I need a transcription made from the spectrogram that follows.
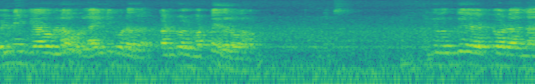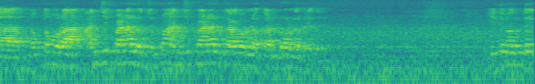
பில்டிங்காக உள்ள ஒரு லைட்டிங்கோட கண்ட்ரோல் மட்டும் இதில் வரும். இது வந்து எட்டோட அந்த மொத்தம் ஒரு அஞ்சு பேனல் வச்சுருப்போம். அஞ்சு பேனலுக்காக உள்ள கண்ட்ரோலர் இது. இது வந்து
